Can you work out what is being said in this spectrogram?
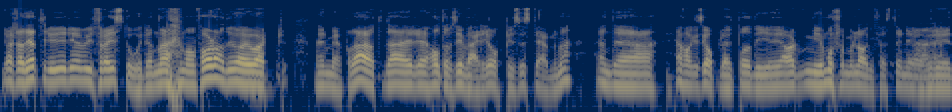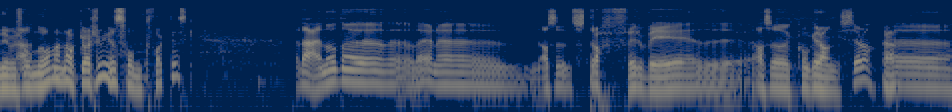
jeg tror, eh, ut fra historiene man får, da, du har jo vært mer med på det, at det er holdt jeg på å si, verre oppe i systemene enn det jeg faktisk har opplevd på de Det har vært mye morsomme lagfester nedover i divisjonen nå, men det har ikke vært så mye sånt, faktisk. Det er noen eh, Det er gjerne altså, straffer ved eh, Altså konkurranser, da. Ja.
